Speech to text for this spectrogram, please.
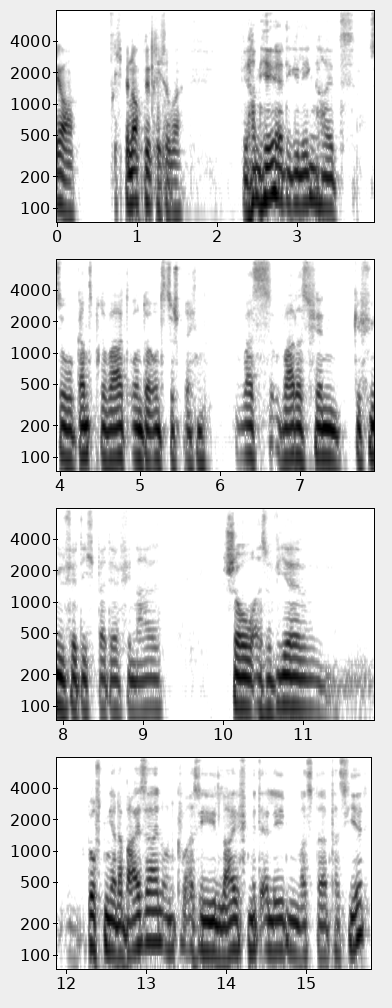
ja, ich bin auch glücklich darüber. Wir haben hier ja die Gelegenheit, so ganz privat unter uns zu sprechen. Was war das für ein Gefühl für dich bei der Finalshow? Also wir durften ja dabei sein und quasi live miterleben, was da passiert.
